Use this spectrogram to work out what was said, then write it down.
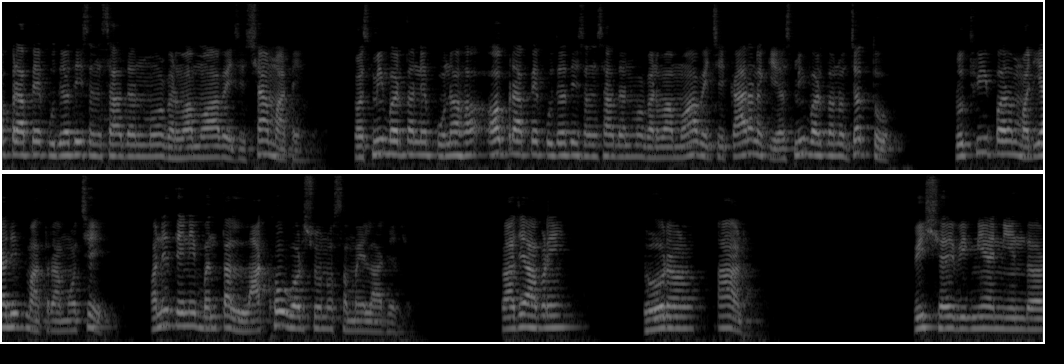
અપ્રાપ્ય કુદરતી સંસાધનમાં ગણવામાં આવે છે. શા માટે? તો અશ્મિ બળતણને પુનઃ અપ્રાપ્ય કુદરતી સંસાધનમાં ગણવામાં આવે છે કારણ કે અશ્મિ બળતણનો જથ્થો પૃથ્વી પર મર્યાદિત માત્રામાં છે અને તેને બનતા લાખો વર્ષોનો સમય લાગે છે. તો આજે આપણે ધોરણ આઠ વિષય વિજ્ઞાનની અંદર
